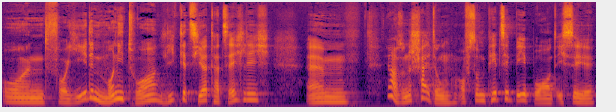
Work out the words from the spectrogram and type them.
Und vor jedem Monitor liegt jetzt hier tatsächlich ähm, ja, so eine Schaltung auf so einem PCB-Board. Ich sehe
